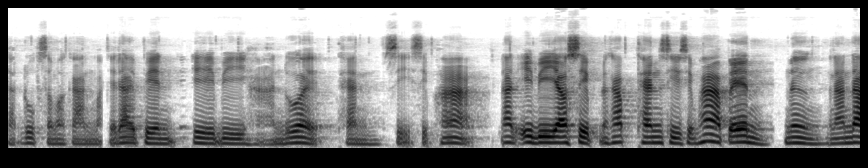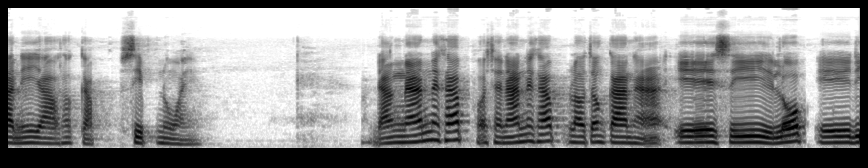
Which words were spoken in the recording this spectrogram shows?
จัดรูปสมการใหม่จะได้เป็น AB หารด้วยแทน 45 ด้าน AB ยาว 10 นะครับ แทน 45 เป็น 1 นั้นด้านนี้ยาวเท่ากับ 10 หน่วย ดังนั้นนะครับ เพราะฉะนั้นนะครับเราต้องการหา AC ลบ AD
